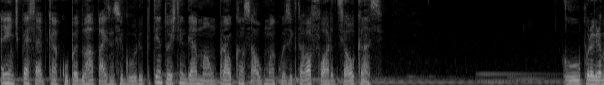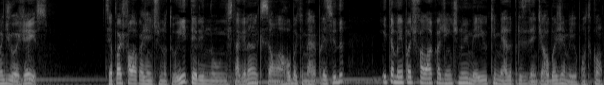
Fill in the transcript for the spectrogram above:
a gente percebe que a culpa é do rapaz inseguro que tentou estender a mão para alcançar alguma coisa que estava fora do seu alcance. O programa de hoje é isso. Você pode falar com a gente no Twitter e no Instagram, que são arroba e também pode falar com a gente no e-mail que merdapresidente.gmail.com.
